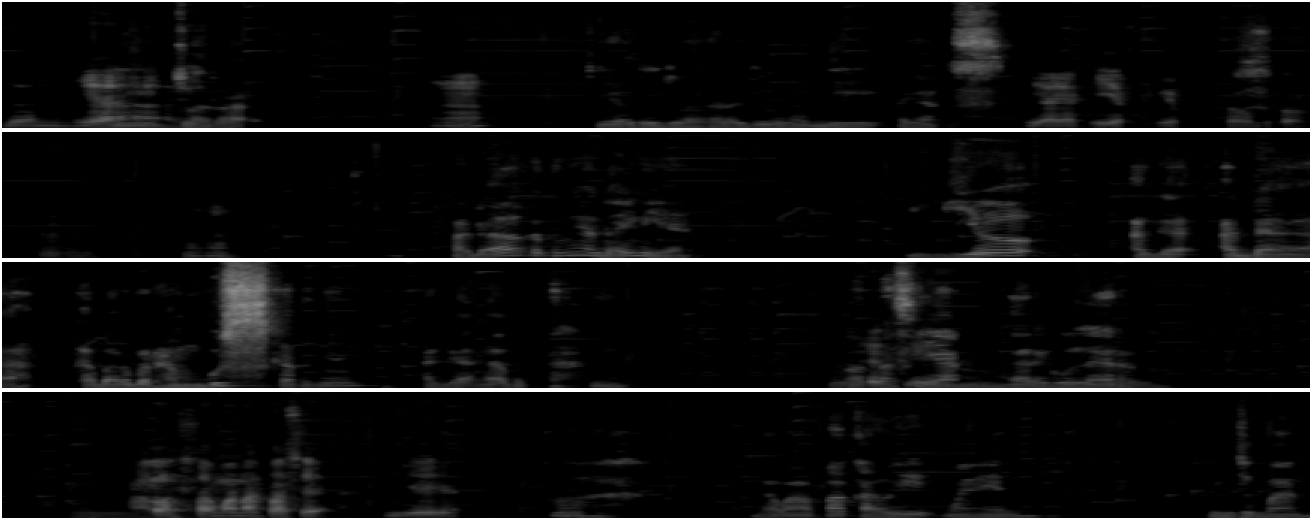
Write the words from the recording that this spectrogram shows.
Dan di ya, juara hmm? iya udah juara juga kan di Ajax Iya, iya, iya, iya, betul, betul. Mm. Mm-mm. padahal katanya ada ini ya Gigio agak ada kabar berhembus katanya agak nggak betah nih rotasian nggak reguler Mm. Kalah sama nafas ya. Iya, ya. Wah, nggak apa-apa kali main pinjeman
